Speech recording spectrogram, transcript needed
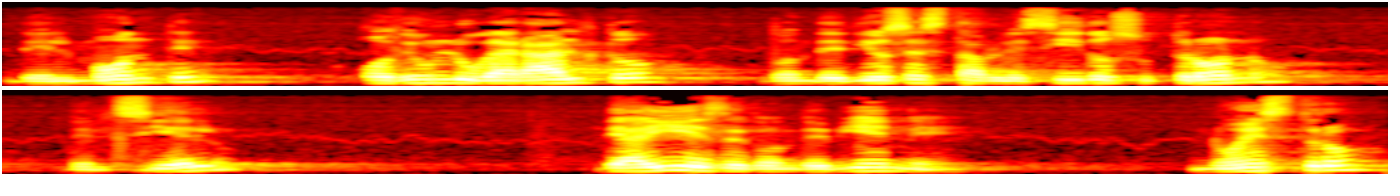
¿Del monte o de un lugar alto donde Dios ha establecido su trono, del cielo? De ahí es de donde viene nuestro,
